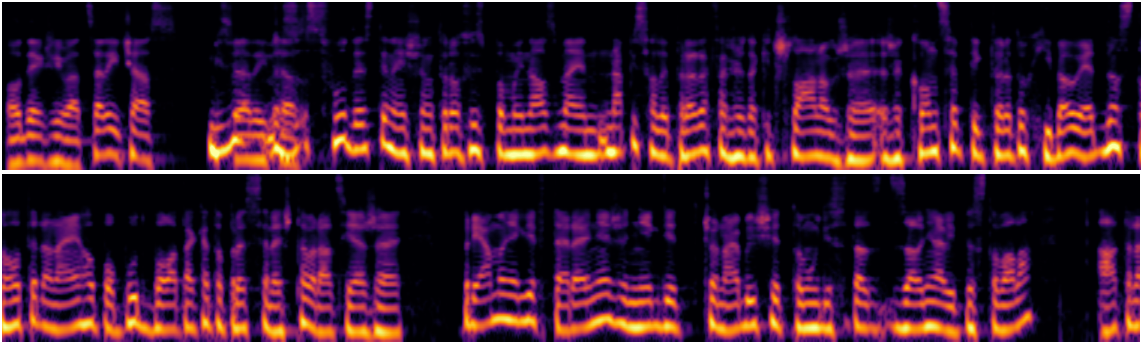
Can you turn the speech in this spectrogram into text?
Odjak živa celý čas my sme z Food Destination, ktorú si spomínal, sme aj napísali pre refer, že taký článok, že, že koncepty, ktoré tu chýbajú, jedna z toho teda na jeho poput bola takáto presne reštaurácia, že priamo niekde v teréne, že niekde čo najbližšie tomu, kde sa tá zelenina vypestovala, ale teda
